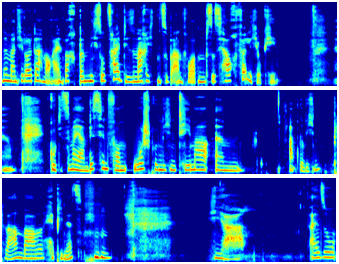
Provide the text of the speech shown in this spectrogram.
ne, manche Leute haben auch einfach dann nicht so Zeit, diese Nachrichten zu beantworten. Das ist ja auch völlig okay. Ja. Gut, jetzt sind wir ja ein bisschen vom ursprünglichen Thema ähm, abgewichen. Planbare Happiness. ja, also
